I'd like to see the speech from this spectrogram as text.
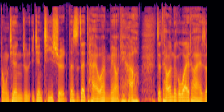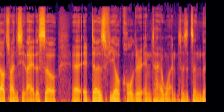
冬天就是一件 T-shirt，但是在台湾没有，你还要 在台湾那个外套还是要穿起来的时候，呃，it does feel colder in Taiwan，这是真的。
